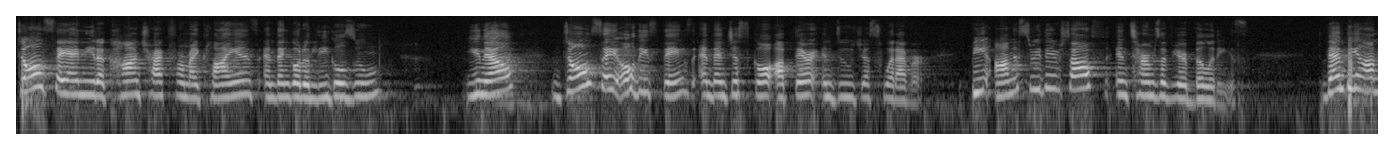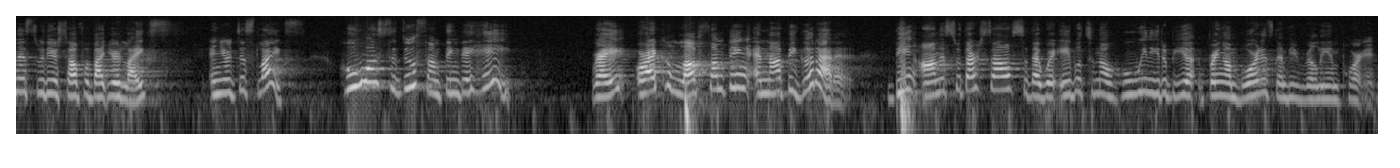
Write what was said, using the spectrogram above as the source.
Don't say I need a contract for my clients and then go to LegalZoom. You know? Don't say all these things and then just go up there and do just whatever. Be honest with yourself in terms of your abilities. Then be honest with yourself about your likes and your dislikes. Who wants to do something they hate? Right? Or I could love something and not be good at it. Being honest with ourselves so that we're able to know who we need to be, uh, bring on board is going to be really important.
